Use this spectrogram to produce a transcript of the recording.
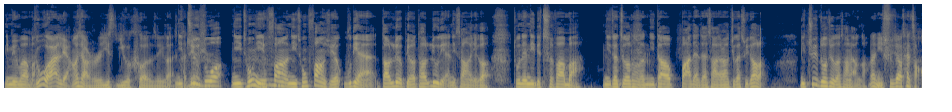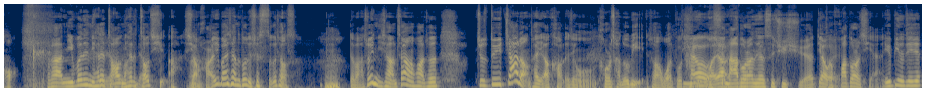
你明白吗？如果按两个小时一一个课的这个，你最多，你从你放你从放学五点到六，比如到六点你上一个，中间你得吃饭吧，你再折腾了，你到八点再上，然后就该睡觉了。你最多最多上两个，那你睡觉太早，不是啊？你问题你还得早，你还得早起呢。小孩一般现在都得睡十个小时，嗯，对吧？所以你想这样的话，说就是对于家长他也要考虑这种投入产出比，是吧？我第一不他要我要拿多长时间去去学，第二我对花多少钱？因为毕竟这些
